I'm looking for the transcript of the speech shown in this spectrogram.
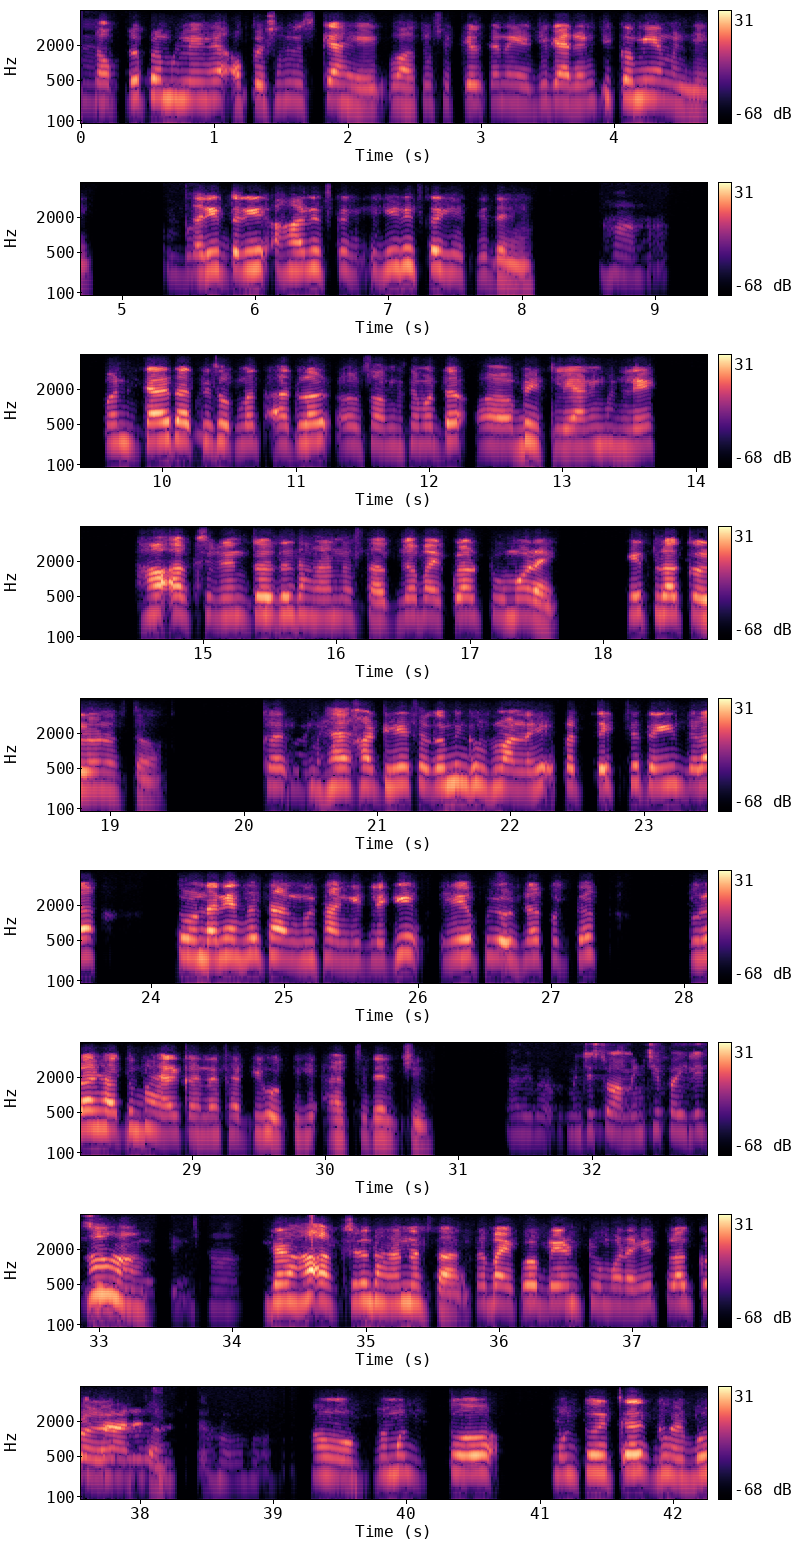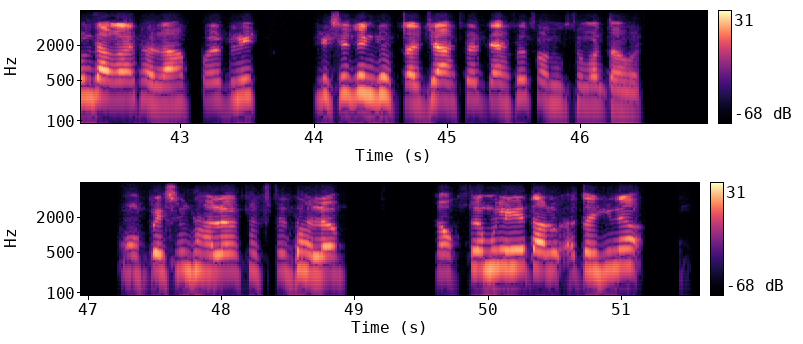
डॉक्टर पण म्हणले हे ऑपरेशन रिस्क आहे वाचू शकेल का नाही याची गॅरंटी कमी आहे म्हणजे. तरी तरी हा रिस्क ही रिस्क घेतली त्यांनी. पण त्या रात्री स्वप्नात आतलं स्वामी समर्थ भेटले आणि म्हणले हा ऍक्सिडेंट जर झाला नसता तुझ्या बायकोला ट्युमर आहे हे तुला कळलं नसतं. ह्यासाठी हे सगळं मी घडून आणलं हे प्रत्यक्ष त्यांनी त्याला तोंडाने असं सांगून सांगितले की हे योजना फक्त तुला ह्यातून बाहेर काढण्यासाठी होती ही ऍक्सिडेंटची अरे बाप म्हणजे स्वामींची पहिलीच हा, योजना. होती. हा. जर हा ऍक्सिडेंट झाला नसता तर बायको ब्रेन ट्युमर आहे हे तुला ते कळलं कळालंच नसतं. नसतं. हो हो हो. हो मग तो मग तो इतकं घरभरून जागा झाला परत मी डिसिजन घेतला जे असेल ते असं स्वामी समर्थावर. ऑपरेशन झालं सक्सेस झालं. डॉक्टर मुले हे चालू आता हिनं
